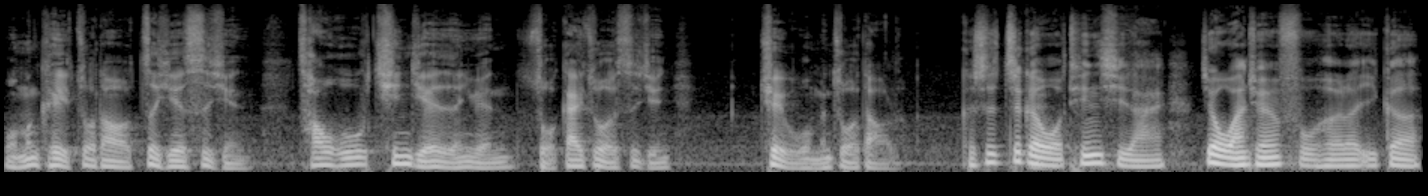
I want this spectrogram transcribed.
我们可以做到这些事情，超乎清洁人员所该做的事情，却我们做到了。可是这个我听起来就完全符合了一个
